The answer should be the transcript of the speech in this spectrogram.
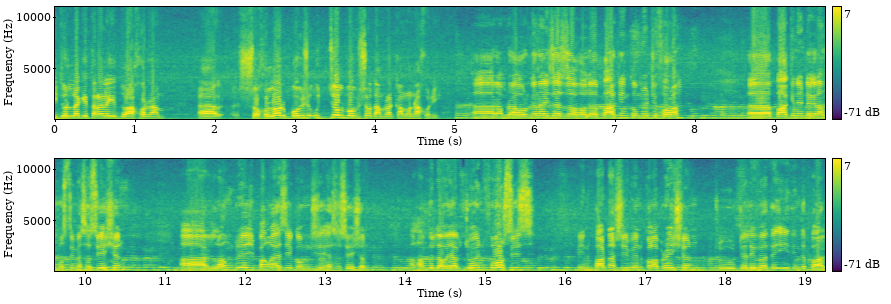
ঈদের লাগি তারা লাগি দোয়া করলাম সকলের ভবিষ্যৎ উজ্জ্বল ভবিষ্যৎ আমরা কামনা করি। আর আমরা অর্গানাইজার হলো Barking community forum Barking Indian Muslim association আর Long Bridge Bangladeshi community association আলহামদুলিল্লাহ we have joint forces in partnership and collaboration to deliver the Eid in the park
